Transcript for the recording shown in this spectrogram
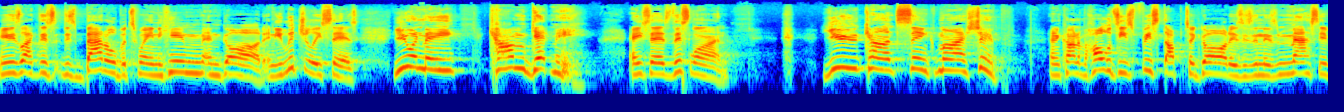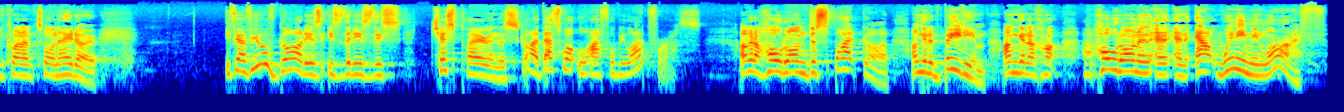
And he's like this, this battle between him and God, and he literally says, You and me, come get me. And he says this line you can't sink my ship. And kind of holds his fist up to God as he's in this massive kind of tornado. If our view of God is, is that he's this chess player in the sky, that's what life will be like for us. I'm going to hold on despite God. I'm going to beat him. I'm going to hold on and, and, and outwin him in life.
